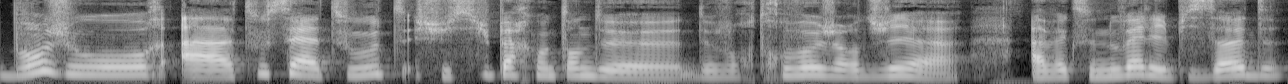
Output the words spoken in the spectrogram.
Bonjour à tous et à toutes, je suis super contente de, vous retrouver aujourd'hui euh, avec ce nouvel épisode.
